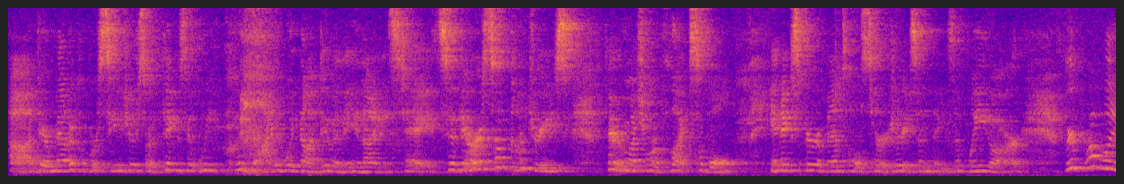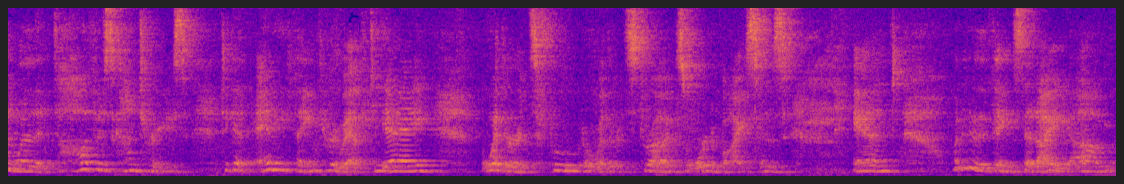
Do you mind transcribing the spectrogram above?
uh, their medical procedures are things that we could not and would not do in the United States. So there are some countries that are much more flexible in experimental surgeries and things than we are. We're probably one of the toughest countries to get anything through FDA, whether it's food or whether it's drugs or devices. And one of the things that I um,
